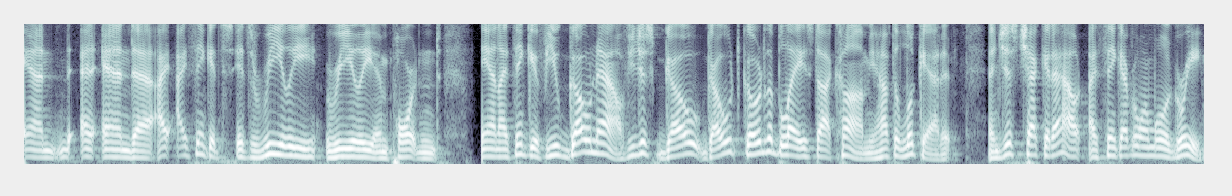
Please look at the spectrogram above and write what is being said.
And and, and uh, I, I think it's it's really really important and I think if you go now, if you just go go go to theblaze.com, you have to look at it and just check it out. I think everyone will agree.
